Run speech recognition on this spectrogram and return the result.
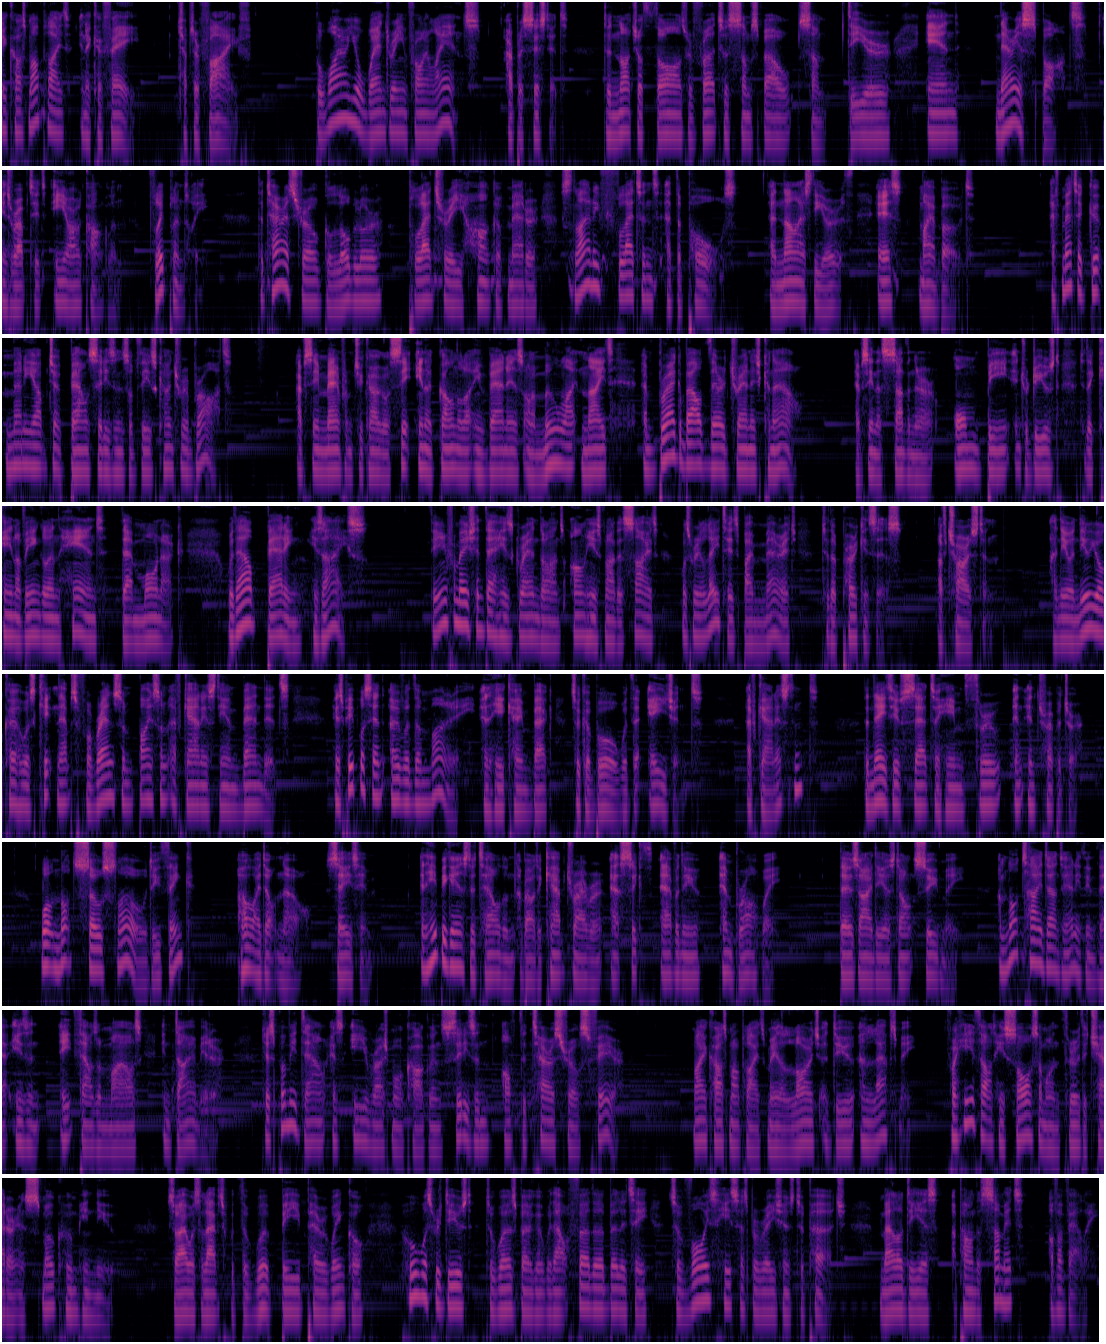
A Cosmopolite in a Cafe, Chapter 5. But why are you wandering in foreign lands? I persisted. Do not your thoughts revert to some spell, some dear and nariest spots? interrupted E.R. Coglan flippantly. The terrestrial globular planetary hunk of matter slightly flattened at the poles, and known as the Earth, is my abode. I've met a good many object bound citizens of this country abroad. I've seen men from Chicago sit in a gondola in Venice on a moonlight night and brag about their drainage canal. I've seen a southerner, on being introduced to the King of England, hand that monarch without batting his eyes. The information that his grandaunt on his mother's side was related by marriage to the Perkinses of Charleston. I knew a New Yorker who was kidnapped for ransom by some Afghanistan bandits. His people sent over the money, and he came back to Kabul with the agent. Afghanistan? The natives said to him through an interpreter. Well, not so slow, do you think? Oh, I don't know, says him. And he begins to tell them about the cab driver at 6th Avenue and Broadway. Those ideas don't suit me. I'm not tied down to anything that isn't 8,000 miles in diameter. Just put me down as E. Rushmore Coglan, citizen of the terrestrial sphere. My cosmopolite made a large adieu and left me, for he thought he saw someone through the chatter and smoke whom he knew. So I was left with the would-be periwinkle, who was reduced to Wurzburger without further ability to voice his aspirations to perch, melodious upon the summit of a valley.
